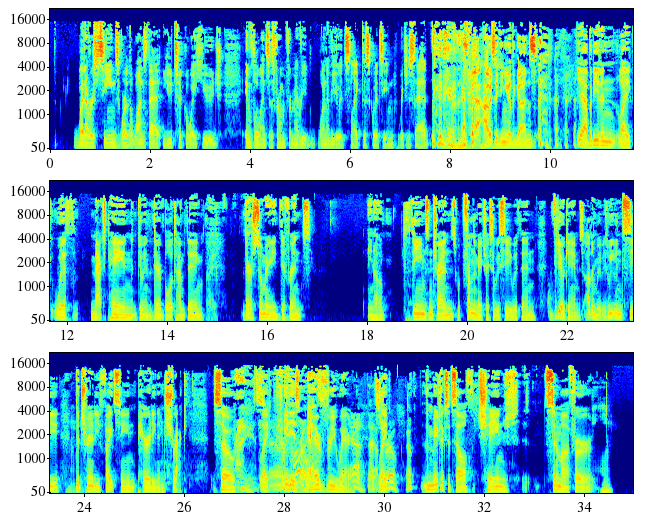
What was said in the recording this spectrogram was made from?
whatever scenes were the ones that you took away huge influences from from every one of you. It's like the squid scene, which is sad. I was thinking of the guns. Yeah, but even like with Max Payne doing their bullet time thing, there are so many different, you know, themes and trends from the Matrix that we see within video games, other movies. We even see hmm. the Trinity fight scene parodied in Shrek. So, Right. like, uh, it is everywhere. Yeah, that's like, true. The Matrix itself changed cinema for mm-hmm.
